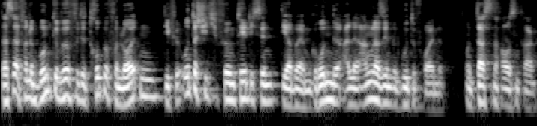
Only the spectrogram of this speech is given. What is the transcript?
Das ist einfach eine bunt gewürfelte Truppe von Leuten, die für unterschiedliche Firmen tätig sind, die aber im Grunde alle Angler sind und gute Freunde. Und das nach außen tragen.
